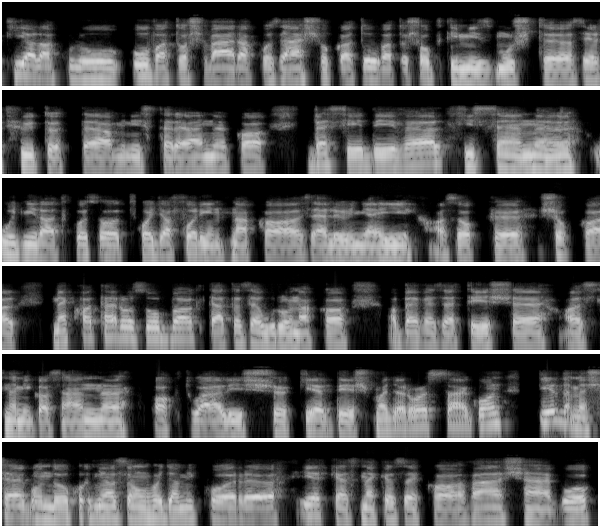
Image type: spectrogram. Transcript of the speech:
kialakuló óvatos várakozásokat, óvatos optimizmust azért hűtötte a miniszterelnök a beszédével, hiszen úgy nyilatkozott, hogy a forintnak az előnyei azok sokkal meghatározóbbak, tehát az eurónak a, a bevezetése az nem igazán aktuális kérdés Magyarországon. Érdemes elgondolkodni azon, hogy amikor érkeznek ezek a válságok,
